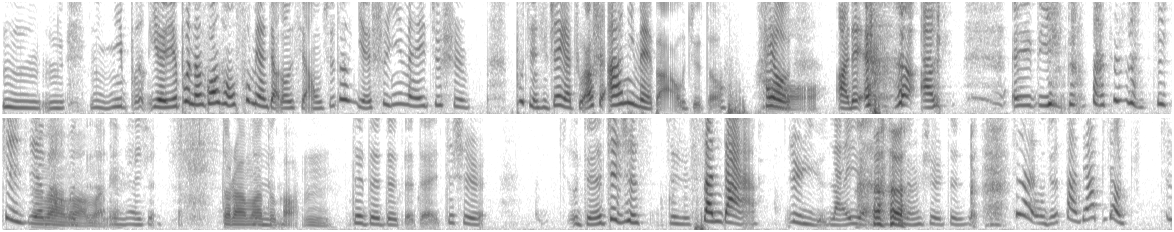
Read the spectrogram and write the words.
嗯 嗯，你不也也不能光从负面角度想，我觉得也是因为就是不仅是这个，主要是 anime 吧，我觉得还有あれあれ。A、B、的，啦，就是就这些吧，我觉得应该是。嗯。对对对对对，就是，我觉得这是就是三大日语来源，可能是对对。现在我觉得大家比较就，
